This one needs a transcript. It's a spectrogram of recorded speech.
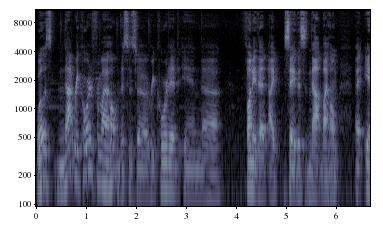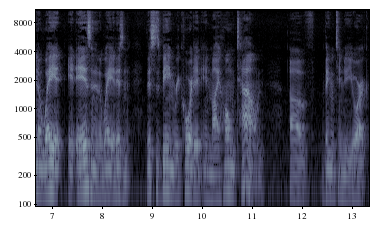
well, it's not recorded from my home. This is uh, recorded in. Uh, funny that I say this is not my home. Uh, in a way, it, it is, and in a way, it isn't. This is being recorded in my hometown of Binghamton, New York,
